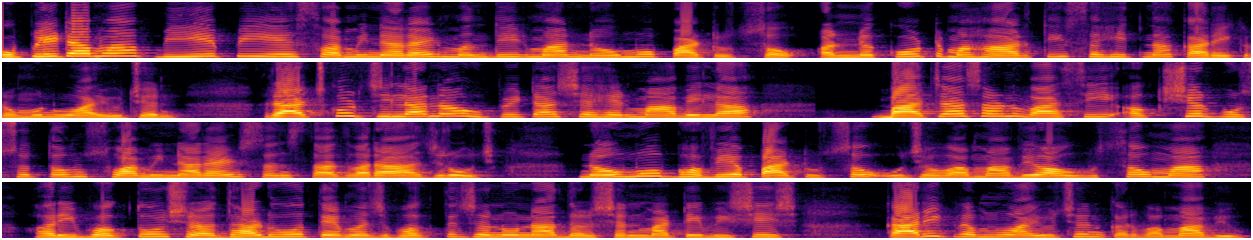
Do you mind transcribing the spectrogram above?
ઉપલેટામાં બીએપીએ સ્વામિનારાયણ મંદિરમાં નવમો પાટોત્સવ, અન્નકોટ મહાઆરતી સહિતના કાર્યક્રમોનું આયોજન. રાજકોટ જિલ્લાના ઉપલેટા શહેરમાં આવેલા બાચાસણવાસી અક્ષર પુરુષોત્તમ સ્વામિનારાયણ સંસ્થા દ્વારા આજરોજ નવમો ભવ્ય પાટોત્સવ ઉજવવામાં આવ્યો. આ ઉત્સવમાં હરિભક્તો, શ્રદ્ધાળુઓ તેમજ ભક્તજનોના દર્શન માટે વિશેષ કાર્યક્રમનું આયોજન કરવામાં આવ્યું.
